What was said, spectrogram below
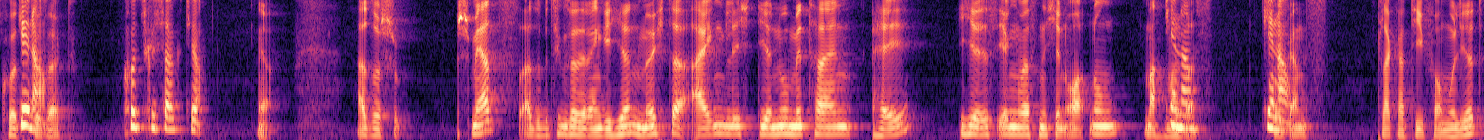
kurz genau. gesagt. Kurz gesagt, ja. Ja. Also Sch Schmerz, also beziehungsweise dein Gehirn möchte eigentlich dir nur mitteilen, hey, hier ist irgendwas nicht in Ordnung, mach mal genau. was. Genau. So ganz plakativ formuliert.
